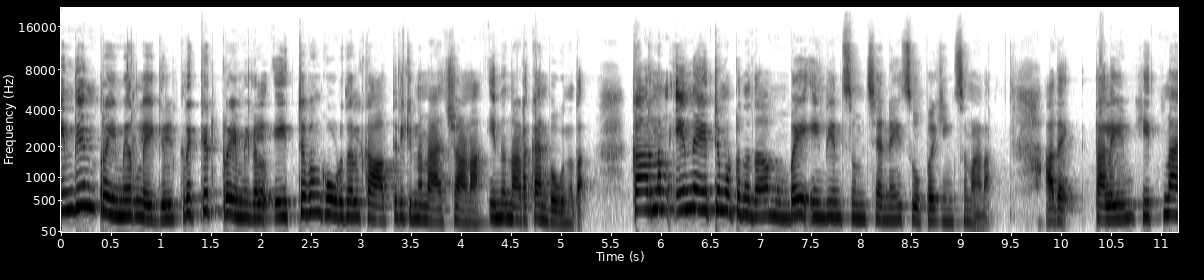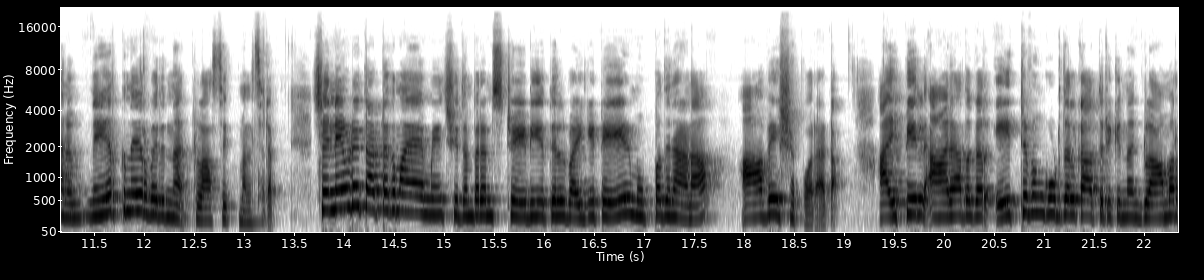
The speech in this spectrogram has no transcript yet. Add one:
ഇന്ത്യൻ പ്രീമിയർ ലീഗിൽ ക്രിക്കറ്റ് പ്രേമികൾ ഏറ്റവും കൂടുതൽ കാത്തിരിക്കുന്ന മാച്ചാണ് ഇന്ന് നടക്കാൻ പോകുന്നത്. കാരണം ഇന്ന് ഏറ്റുമുട്ടുന്നത് മുംബൈ ഇന്ത്യൻസും ചെന്നൈ സൂപ്പർ കിങ്സുമാണ്. അതെ തലയും ഹിറ്റ്മാനും നേർക്കുനേർ വരുന്ന ക്ലാസിക് മത്സരം. ചെന്നൈയുടെ തട്ടകമായ എം എ ചിദംബരം സ്റ്റേഡിയത്തിൽ വൈകിട്ട് ഏഴ് മുപ്പതിനാണ് ആവേശ പോരാട്ടം. ഐ പി എൽ ആരാധകർ ഏറ്റവും കൂടുതൽ കാത്തിരിക്കുന്ന ഗ്ലാമർ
